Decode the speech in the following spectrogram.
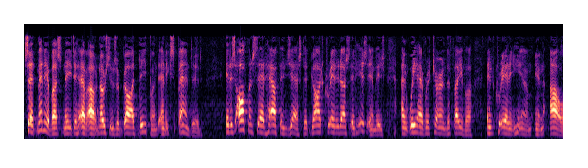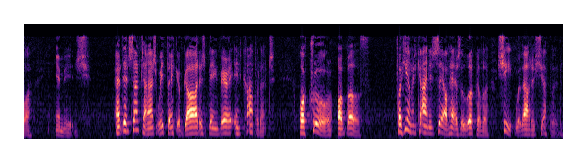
said many of us need to have our notions of God deepened and expanded it is often said, half in jest, that God created us in His image and we have returned the favor in creating Him in our image. And then sometimes we think of God as being very incompetent or cruel or both. For humankind itself has the look of a sheep without a shepherd.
